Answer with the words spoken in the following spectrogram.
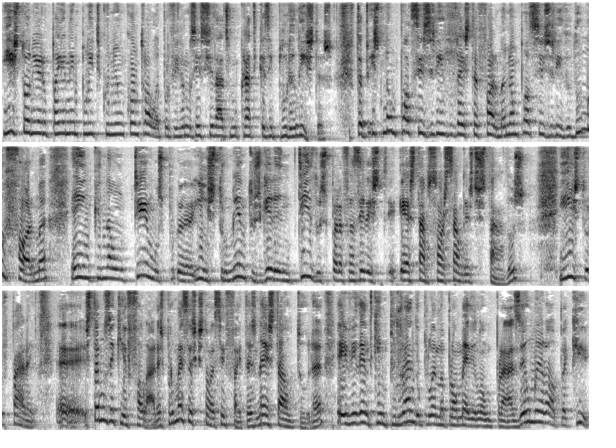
E isto a União Europeia nem político nenhum controla, porque vivemos em sociedades democráticas e pluralistas. Portanto, isto não pode ser gerido desta forma, não pode ser gerido de uma forma em que não temos uh, instrumentos garantidos para fazer este, esta absorção destes Estados. E isto, reparem, uh, estamos aqui a falar, as promessas que estão a ser feitas nesta altura, é evidente que empurrando o problema para o médio e longo prazo, é uma Europa que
